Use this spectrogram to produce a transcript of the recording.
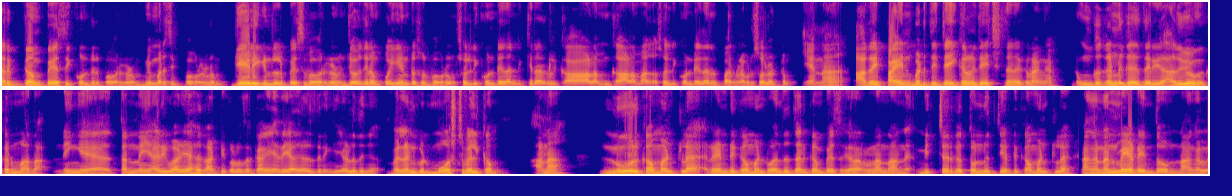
தர்க்கம் பேசி கொண்டிருப்பவர்களும் விமர்சிப்பவர்களும் கேலி கிண்டல் பேசுபவர்களும் ஜோதிடம் பொய் என்று சொல்பவர்களும் சொல்லிக்கொண்டே தான் நிற்கிறார்கள். காலம் காலமாக சொல்லிக்கொண்டே தான் இருப்பார்கள். அப்படி சொல்லட்டும். ஏன்னா அதை பயன்படுத்தி ஜெயிக்கிறவங்க ஜெயிச்சு தான் இருக்கிறாங்க. உங்கள் கண்ணுக்கு அது தெரியுது. அதுவே உங்கள் கர்மா தான். நீங்கள் தன்னை அறிவாளியாக காட்டிக்கொள்வதற்காக எதையாவது எழுதுறீங்க. எழுதுங்க. Well and good most welcome ஆனால் நூறு கமெண்ட்டில் ரெண்டு கமெண்ட் வந்து தர்க்கம் பேசுகிறார்கள்னா நான் மிச்சம் இருக்க தொண்ணூற்றி எட்டு கமெண்ட்டில் நாங்கள் நன்மை அடைந்தோம் நாங்கள்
